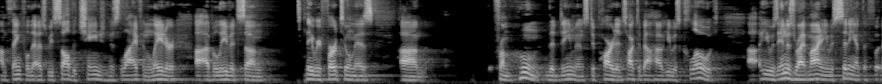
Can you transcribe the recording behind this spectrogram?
I'm thankful that as we saw the change in his life, and later, uh, I believe it's um, they refer to him as um, from whom the demons departed. Talked about how he was clothed. Uh, he was in his right mind. He was sitting at the foot,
